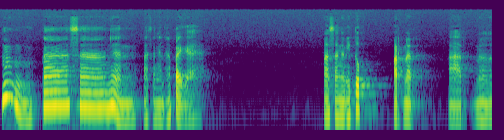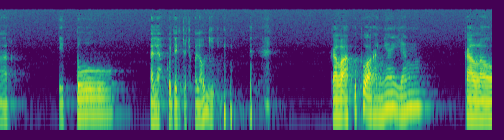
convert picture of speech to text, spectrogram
Hmm, pasangan. Pasangan apa ya? Pasangan itu partner. Partner itu alah kok jadi cocokologi. Kalau aku tuh orangnya yang kalau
